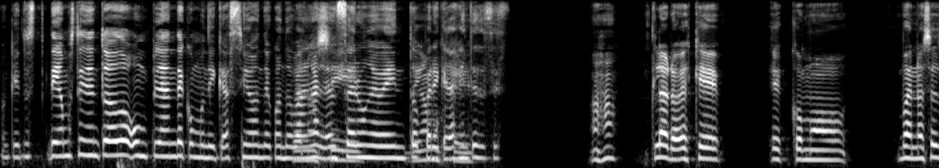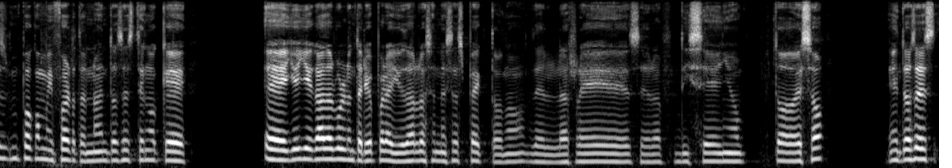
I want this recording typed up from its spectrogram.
Ok, entonces digamos tienen todo un plan de comunicación de cuando van a lanzar un evento para que la gente se... Ajá, claro, es que es como, bueno, eso es un poco mi fuerte, ¿no? Entonces tengo que, eh, yo he llegado al voluntario para ayudarlos en ese aspecto, ¿no? De las redes, del diseño, todo eso. Entonces,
